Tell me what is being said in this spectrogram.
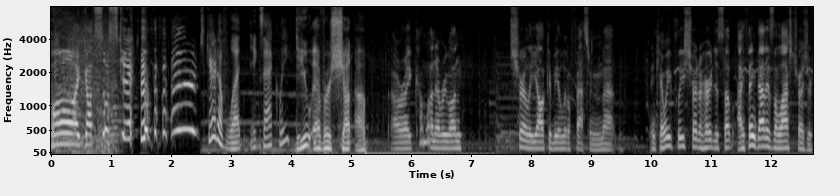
Oh, I got so scared. Scared of what, exactly? Do you ever shut up? Alright, come on, everyone. Surely y'all can be a little faster than that. And can we please try to hurry this up? I think that is the last treasure.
